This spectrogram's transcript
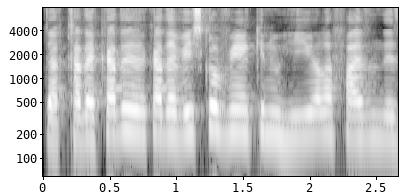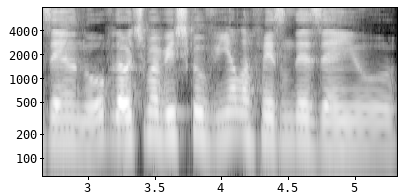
da- cada, cada, cada vez que eu venho aqui no Rio, ela faz um desenho novo. Da última vez que eu vim, ela fez um desenho.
